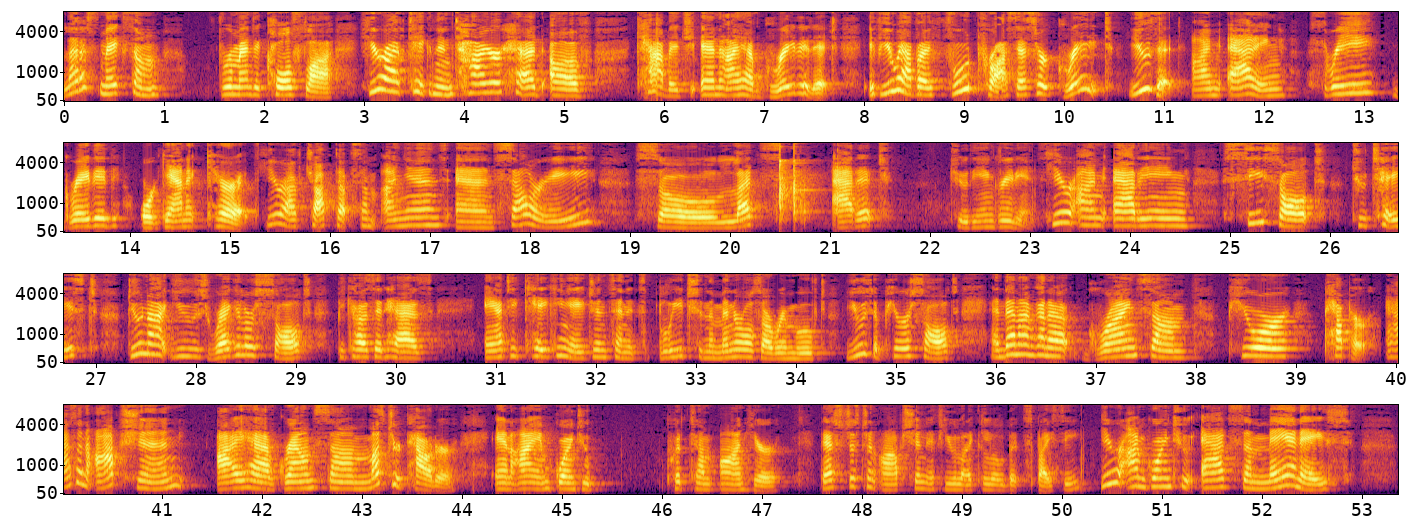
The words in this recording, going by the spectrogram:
Let us make some fermented coleslaw. Here I've taken an entire head of cabbage and I have grated it. If you have a food processor, great, use it. I'm adding three grated organic carrots. Here I've chopped up some onions and celery, so let's add it to the ingredients. Here I'm adding sea salt to taste. Do not use regular salt because it has anti-caking agents and it's bleached and the minerals are removed. Use a pure salt. And then I'm going to grind some pure pepper. As an option, I have ground some mustard powder and I am going to put some on here. That's just an option if you like a little bit spicy. Here I'm going to add some mayonnaise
